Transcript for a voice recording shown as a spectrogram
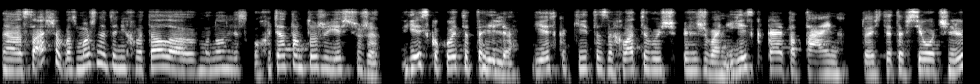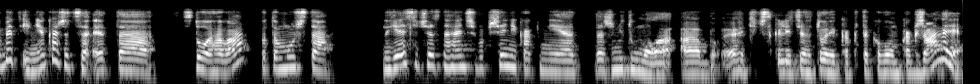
э, Саша, возможно, это не хватало в Манон Леско, хотя там тоже есть сюжет. Есть какой-то триллер, есть какие-то захватывающие переживания, есть какая-то тайна. То есть это все очень любят, и мне кажется, это здорово, потому что но я, если честно, раньше вообще никак не, даже не думала об эротической литературе как таковом, как жанре,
